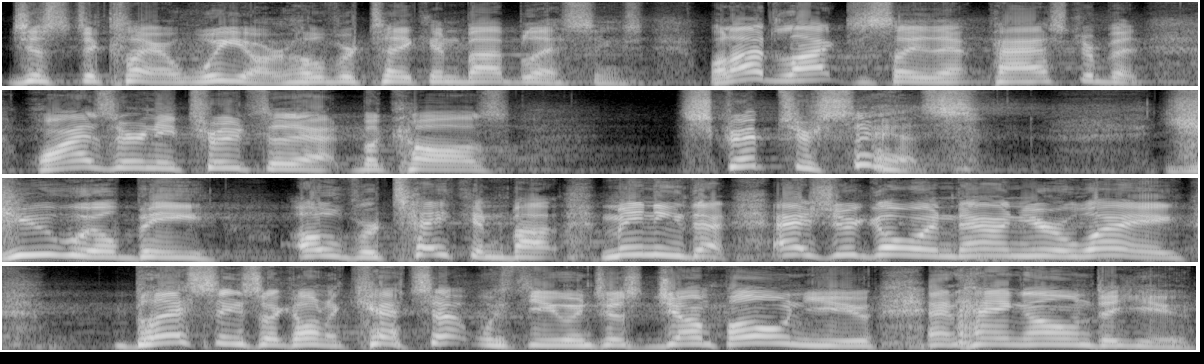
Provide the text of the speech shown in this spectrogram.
just declare we are overtaken by blessings. Well, I'd like to say that, Pastor, but why is there any truth to that? Because Scripture says you will be overtaken by, meaning that as you're going down your way, blessings are going to catch up with you and just jump on you and hang on to you.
